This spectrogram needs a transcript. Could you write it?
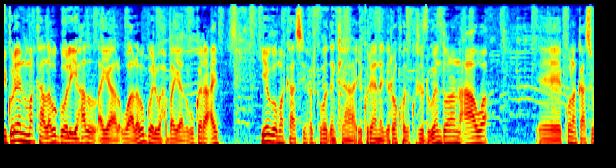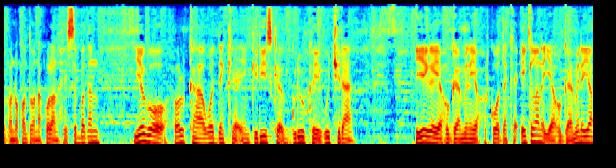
ukrein markaa laba gool iyo hal ayaa waa laba gool waxba ayaa lagu garaacay iyagoo markaasi xulka wadanka ukrein garoonkooda ku soo dhaweyn doonaan caawa kulankaasi wuxuu noqon doonaa kulan xiiso badan iyagoo xulka wadanka ingiriiska gruubka ay ku jiraan. Iyaga ayaa hogaaminaya xulka wadanka england ayaa hogaaminaya.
